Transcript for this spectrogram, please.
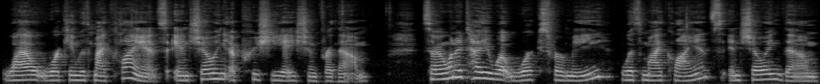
while working with my clients and showing appreciation for them. So I want to tell you what works for me with my clients and showing them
